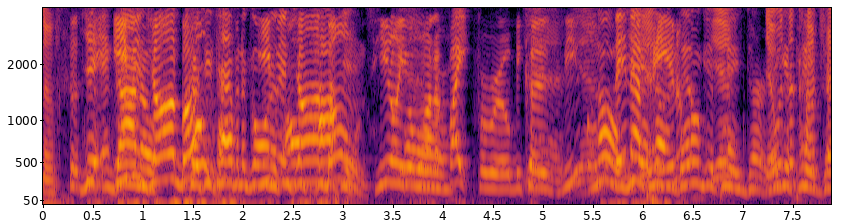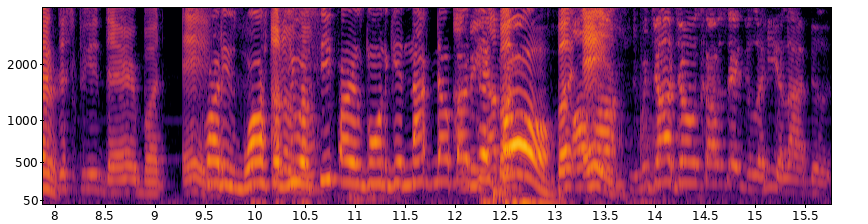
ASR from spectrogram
Ngannou. Yeah, Ngannou. Even Jon Bones. Because he's having to go in even his own Jon pocket. Bones. He don't even want to fight for real because Yeah, these yeah. No, they not yeah, paying no, him. they don't get Yeah, paid dirt. there they was a contract dirt. dispute there, but hey, That's why these washed up don't know. UFC fighters going to get knocked out by I mean, Jake I- Paul. but All hey, with Jon Jones conversation, look, he a liability.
